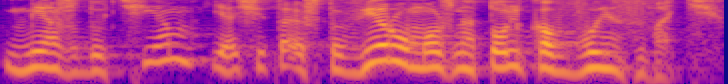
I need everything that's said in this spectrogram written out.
между тем, я считаю, что веру можно только вызвать.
